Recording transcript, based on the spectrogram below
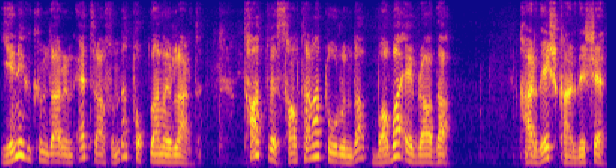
yeni hükümdarın etrafında toplanırlardı. Taht ve saltanat uğrunda baba evrada, kardeş kardeşe,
